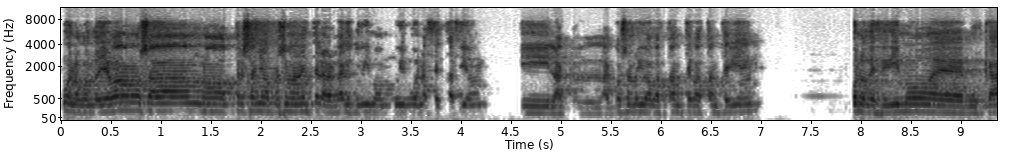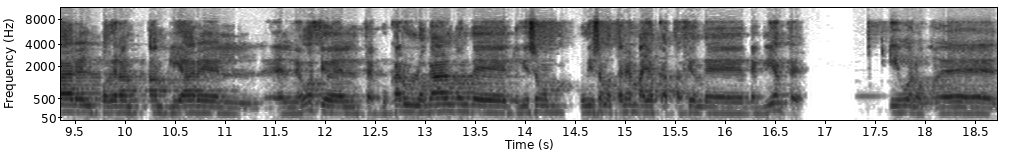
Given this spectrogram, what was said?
Bueno, cuando llevábamos a unos tres años aproximadamente, la verdad que tuvimos muy buena aceptación y la, la cosa nos iba bastante, bastante bien. Bueno, decidimos eh, buscar el poder ampliar el, el negocio, el buscar un local donde tuviésemos, pudiésemos tener mayor captación de, clientes. Y bueno, pues,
